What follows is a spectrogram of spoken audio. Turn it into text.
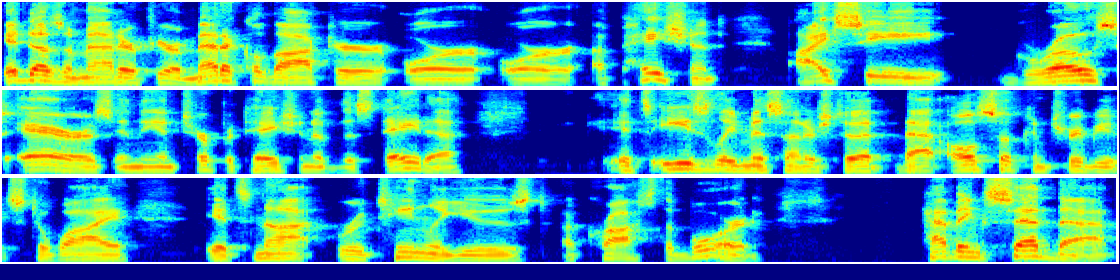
it doesn't matter if you're a medical doctor or or a patient. I see gross errors in the interpretation of this data. It's easily misunderstood. That also contributes to why it's not routinely used across the board. Having said that,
